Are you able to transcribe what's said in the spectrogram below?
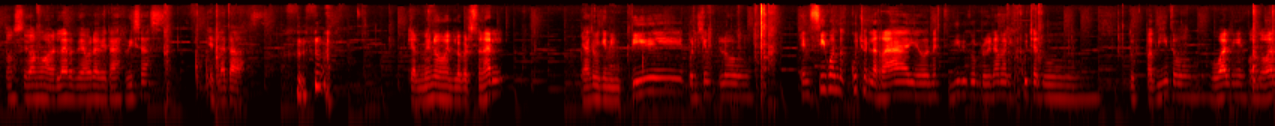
Entonces vamos a hablar de ahora de las risas enlatadas. que al menos en lo personal es algo que me impide, por ejemplo, en sí cuando escucho en la radio, en este típico programa que escucha tu, tus papitos o alguien cuando van,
